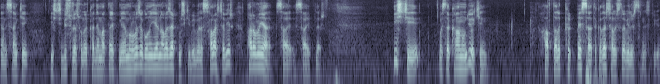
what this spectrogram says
Yani sanki işçi bir süre sonra kadem atlayıp memur olacak, onun yerini alacakmış gibi. Böyle salakça bir paranoya sah- sahipler. İşçiyi, mesela kanun diyor ki haftalık 45 saate kadar çalıştırabilirsiniz diyor.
